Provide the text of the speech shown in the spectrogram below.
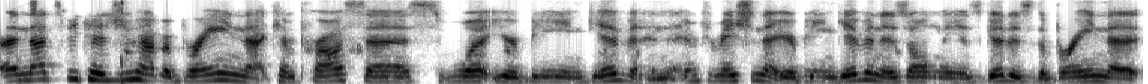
And that's because you have a brain that can process what you're being given. The information that you're being given is only as good as the brain that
